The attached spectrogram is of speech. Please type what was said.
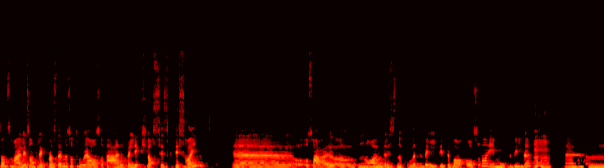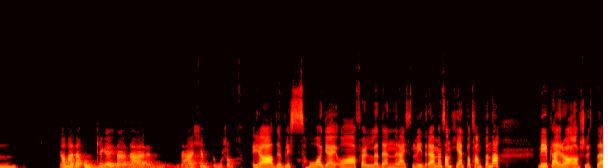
sant, som er litt sånn trekkplaster, men så tror jeg også at det er et veldig klassisk design. Eh, og så er og Nå har jo dressene kommet veldig tilbake også, da, i motebildet. Mm. Eh, ja, nei, det er ordentlig gøy. Det, det, er, det er kjempemorsomt. Ja, det blir så gøy å følge den reisen videre. Men sånn helt på tampen, da. Vi pleier å avslutte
